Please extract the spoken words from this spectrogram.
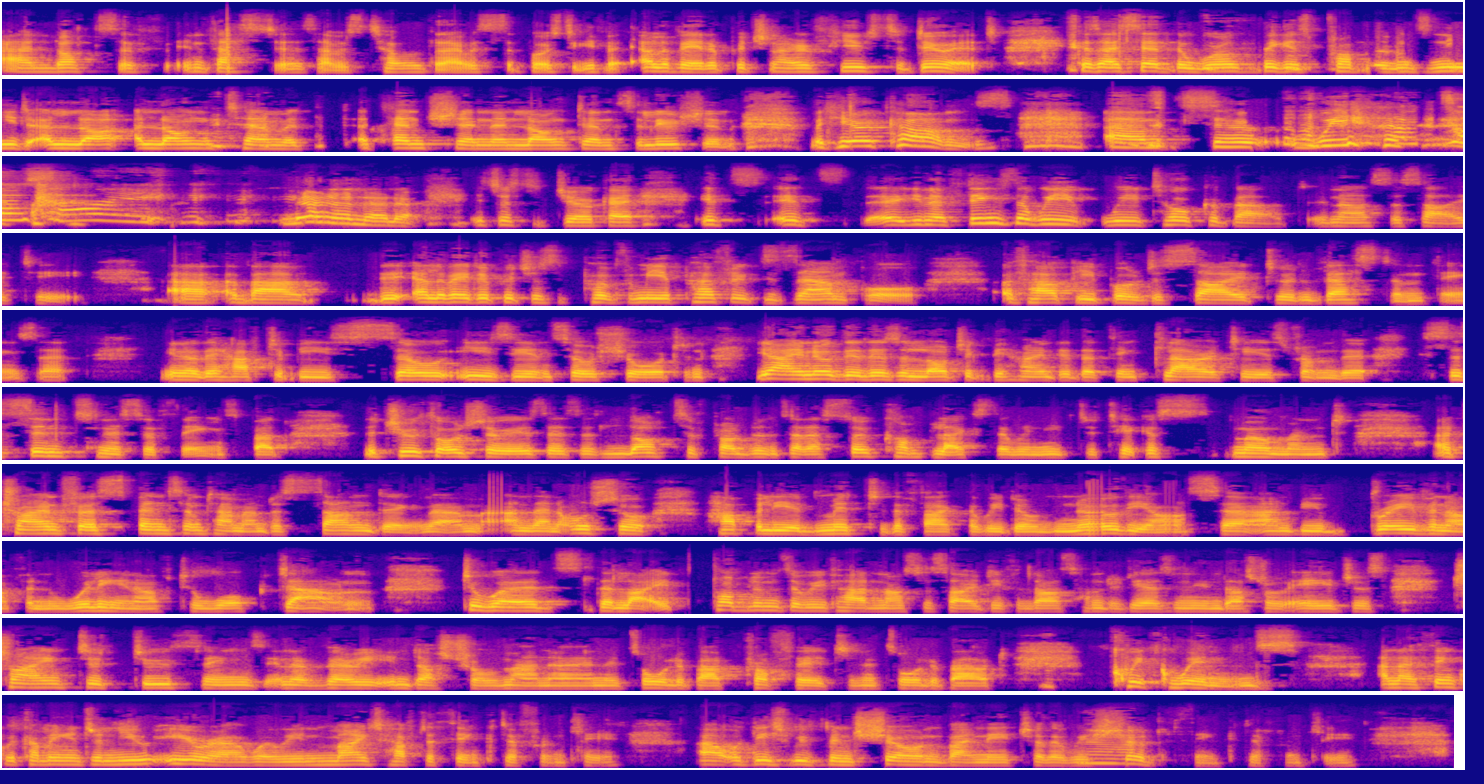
uh, lots of investors. I was told that I was supposed to give an elevator pitch, and I refused to do it because I said the world's biggest problems need a lot, a long-term attention and long-term solution. But here it comes. Um, so we. I'm so sorry. no, no, no, no. It's just a joke. I, it's, it's, uh, you know, things that we we talk about in our society uh, about the elevator pitch is for me a perfect example of how people decide to invest in things that you know they have to be so easy and so short. And yeah i know that there's a logic behind it. I think clarity is from the succinctness of things. But the truth also is there's, lots of problems that are so complex that we need to take a moment uh, try and first spend some time understanding them and then also happily admit to the fact that we don't know the answer and be brave enough and willing enough to walk down towards the light. Problems that we've had in our society for the last hundred years in the industrial age is trying to do things in in a very industrial manner and it's all about profit and it's all about quick wins. And I think we're coming into a new era where we might have to think differently. Uh, or at least we've been shown by nature that we yeah. should think differently.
